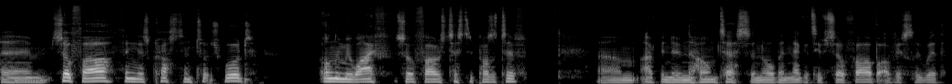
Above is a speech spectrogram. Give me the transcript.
Um, so far, fingers crossed and touch wood, only my wife so far has tested positive. Um, I've been doing the home tests and all been negative so far, but obviously with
